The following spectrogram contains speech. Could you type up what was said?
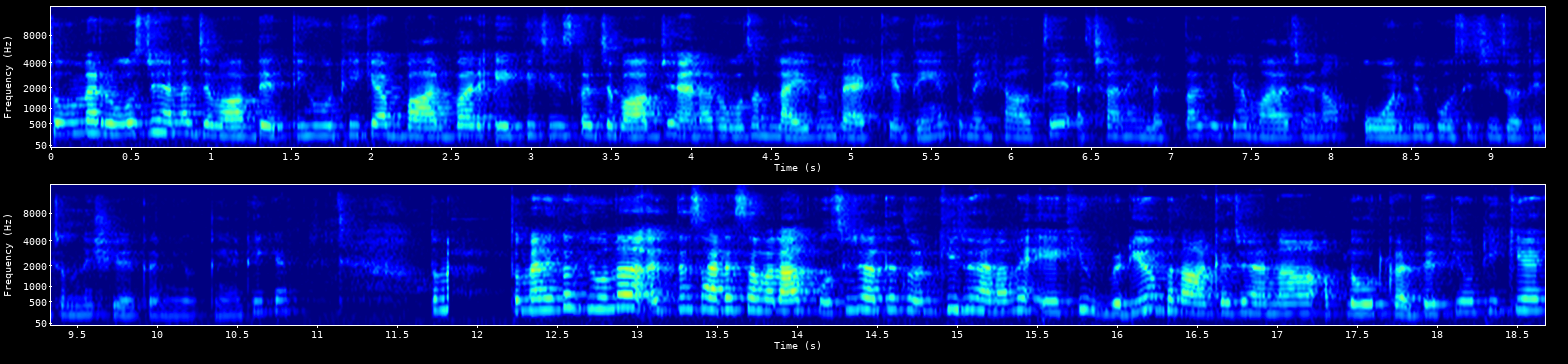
तो मैं रोज़ जो है ना जवाब देती हूँ, ठीक है? अब बार बार एक ही चीज़ का जवाब जो है ना रोज़ हम लाइव में बैठ के दें तो मेरे ख्याल से अच्छा नहीं लगता क्योंकि हमारा जो है ना और भी बहुत सी चीज़ें होती हैं जो हमने शेयर करनी होती हैं, ठीक है? तो मैंने कहा, क्यों ना इतने सारे सवाल पूछे जाते हैं तो उनकी जो है ना, मैं एक ही वीडियो बना के जो है ना अपलोड कर देती हूँ, ठीक है?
